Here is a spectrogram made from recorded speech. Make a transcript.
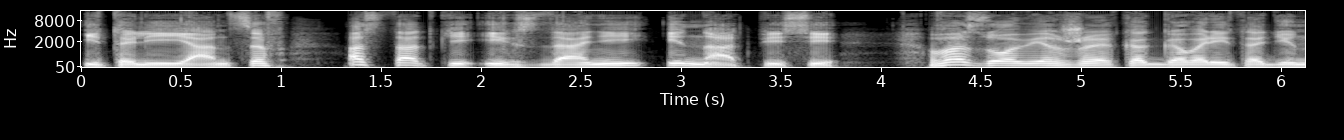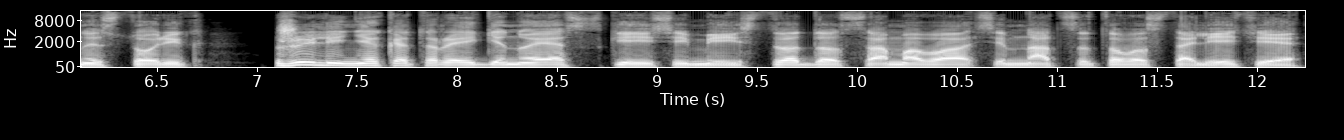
итальянцев, остатки их зданий и надписи. В Азове же, как говорит один историк, жили некоторые генуэзские семейства до самого 17 столетия.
